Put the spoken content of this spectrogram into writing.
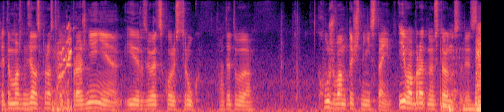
Это можно делать просто как упражнение и развивать скорость рук. От этого хуже вам точно не станет. И в обратную сторону, соответственно.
